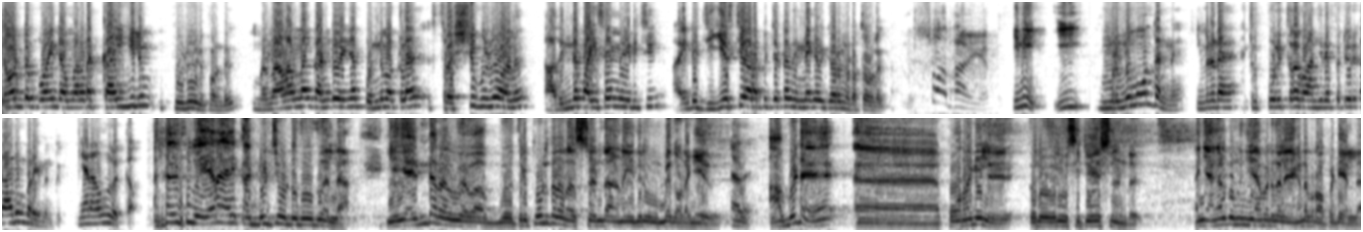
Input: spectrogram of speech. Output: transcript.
നോട്ട് പോയിന്റ് അവരുടെ കയ്യിലും പുഴു ഇരിപ്പുണ്ട്. മൃണാളെണ്ണം കണ്ടു കഴിഞ്ഞാൽ പൊന്നുമക്കളെ ഫ്രഷ് പുഴുവാണ്. അതിന്റെ പൈസയും മേടിച്ച് അതിന്റെ ജി എസ് ടി അടപ്പിച്ചിട്ട് നിന്നെയൊക്കെ മിക്കവാറും വിടത്തുള്ളൂ ഇനി ഈ മൃണുമോൻ തന്നെ ഇവരുടെ തൃപ്പൂണിത്ര ബ്രാഞ്ചിനെ പറ്റി ഒരു കാര്യം പറയുന്നുണ്ട്. ഞാൻ അത് വെക്കാം. വേറെ ആരും കണ്ടുപിടിച്ചു കൊണ്ടതൊന്നുമല്ല എന്റെ തൃപ്പൂണിത്ര റെസ്റ്റോറന്റ് ആണ് ഇതിനു മുമ്പേ തുടങ്ങിയത്. അവിടെ പുറകിൽ ഒരു ഒരു സിറ്റുവേഷൻ ഉണ്ട്. അത് ഞങ്ങൾക്കൊന്നും ചെയ്യാൻ പറ്റത്തില്ല. ഞങ്ങളുടെ പ്രോപ്പർട്ടി അല്ല.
